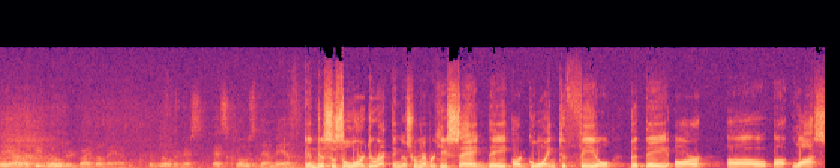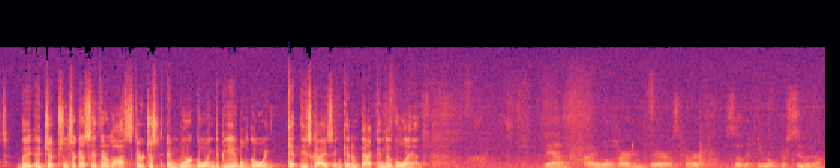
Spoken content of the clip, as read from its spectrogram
they are bewildered by the land the wilderness has closed them in. And this is the Lord directing this. Remember, He's saying they are going to feel that they are uh, uh, lost. The Egyptians are going to say they're lost. They're just, and we're going to be able to go and get these guys and get them back into the land. Then I will harden Pharaoh's heart so that he will pursue them,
